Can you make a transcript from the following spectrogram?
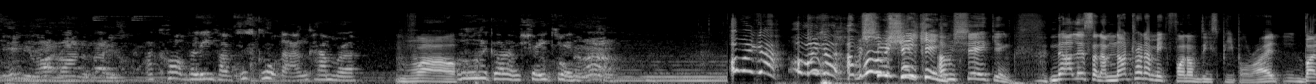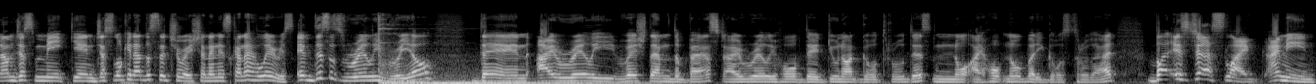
You hit me right round the face. I can't believe I've just caught that on camera. Wow. Oh my god, I'm shaking. Oh my god! Oh my god! I'm shaking. shaking. I'm shaking. Now listen, I'm not trying to make fun of these people, right? But I'm just making, just looking at the situation, and it's kind of hilarious. If this is really real, then I really wish them the best. I really hope they do not go through this. No, I hope nobody goes through that. But it's just like, I mean,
